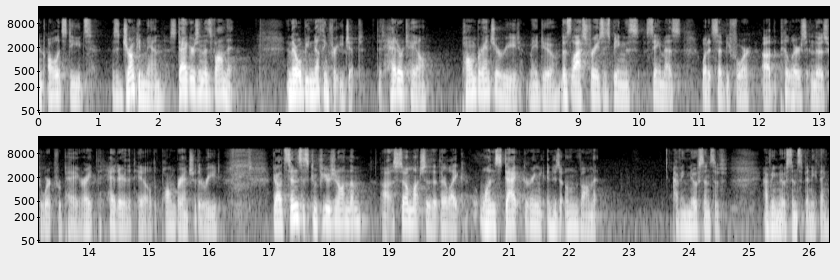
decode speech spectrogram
in all its deeds, as a drunken man staggers in his vomit. And there will be nothing for Egypt that head or tail, palm branch or reed may do. Those last phrases being the same as what it said before uh, the pillars and those who work for pay, right? The head or the tail, the palm branch or the reed. God sends this confusion on them uh, so much so that they're like one staggering in his own vomit, having no sense of having no sense of anything.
